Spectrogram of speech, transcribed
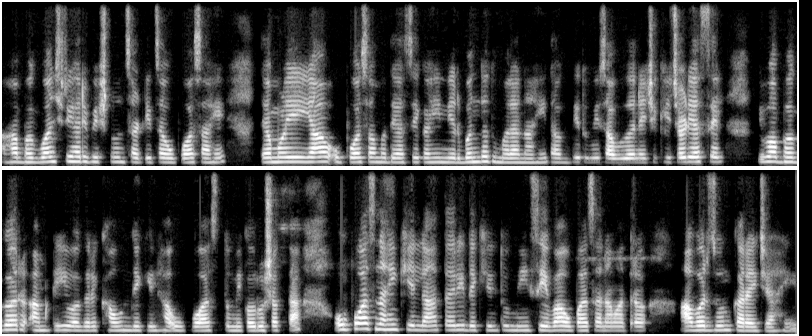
हा भगवान श्री हरी विष्णूंसाठीचा उपवास आहे. त्यामुळे या उपवासामध्ये असे काही निर्बंध तुम्हाला नाहीत. अगदी तुम्ही साबुदाण्याची खिचडी असेल किंवा भगर आमटी वगैरे खाऊन देखील हा उपवास तुम्ही करू शकता. उपवास नाही केला तरी देखील तुम्ही सेवा उपासना मात्र आवर्जून करायची आहे.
